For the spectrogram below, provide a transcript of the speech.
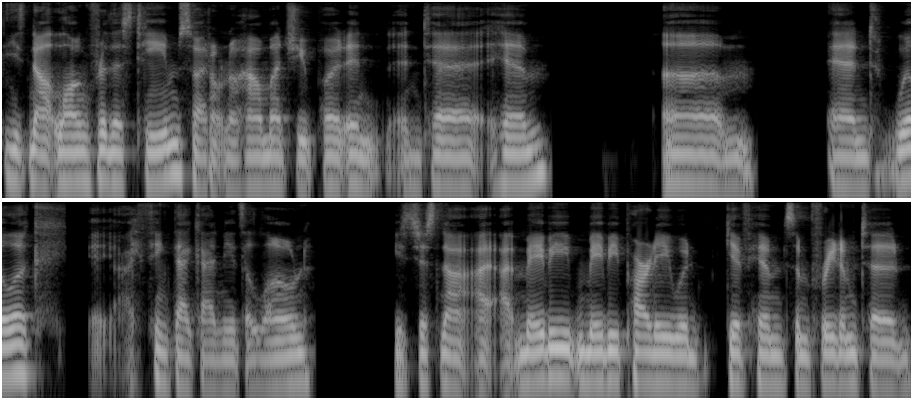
he's not long for this team, so I don't know how much you put in into him. Um, and Willock, I think that guy needs a loan he's just not I, I, maybe maybe Partey would give him some freedom to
